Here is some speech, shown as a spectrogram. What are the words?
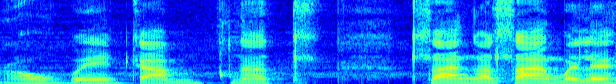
เอาเวรกรรมนะ สร้างก็สร้างไปเลย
